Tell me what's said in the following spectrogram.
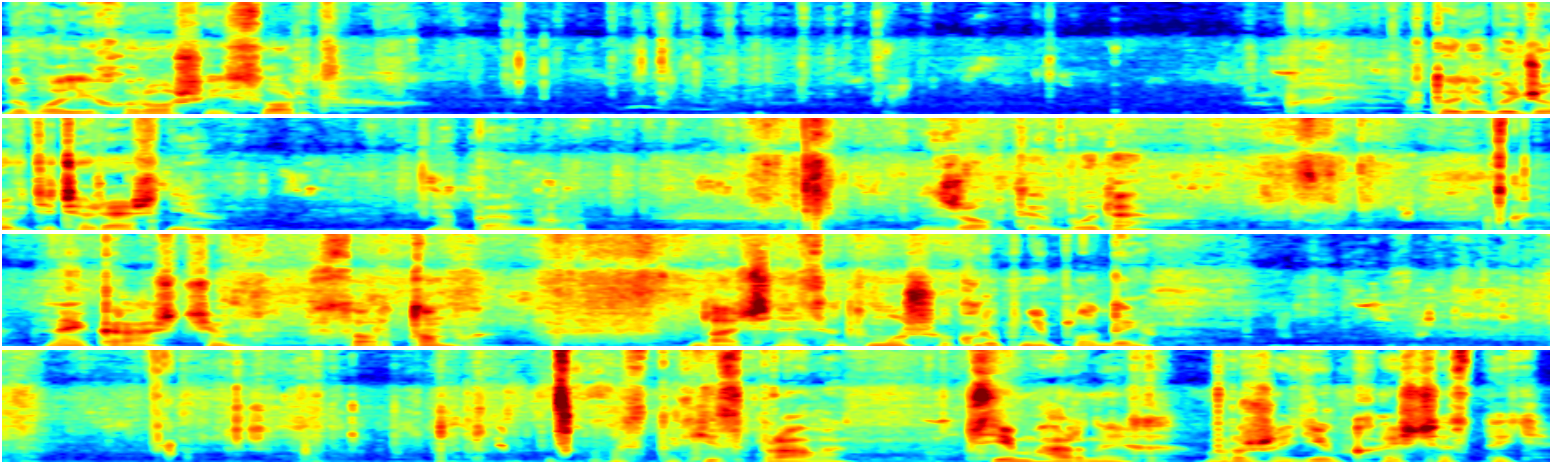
доволі хороший сорт. Хто любить жовті черешні, напевно, з жовтих буде найкращим сортом дачниця, тому що крупні плоди. Ось такі справи. Всім гарних врожаїв, хай щастить.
